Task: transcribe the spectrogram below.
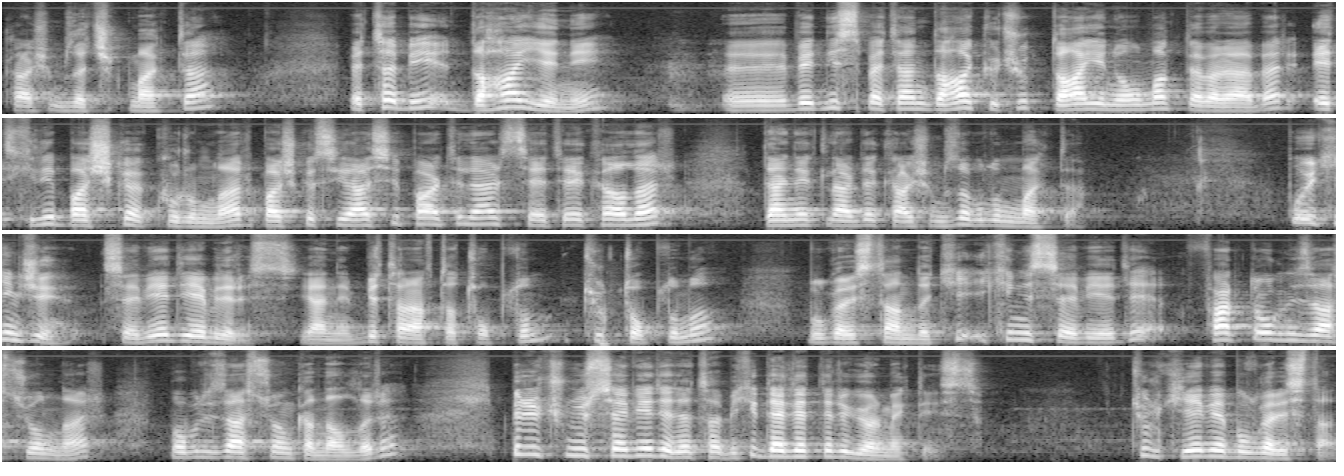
karşımıza çıkmakta. Ve tabii daha yeni e, ve nispeten daha küçük, daha yeni olmakla beraber etkili başka kurumlar, başka siyasi partiler, STK'lar, derneklerde karşımıza bulunmakta. Bu ikinci seviye diyebiliriz. Yani bir tarafta toplum, Türk toplumu, Bulgaristan'daki ikinci seviyede farklı organizasyonlar, mobilizasyon kanalları. Bir üçüncü seviyede de tabii ki devletleri görmekteyiz. Türkiye ve Bulgaristan.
